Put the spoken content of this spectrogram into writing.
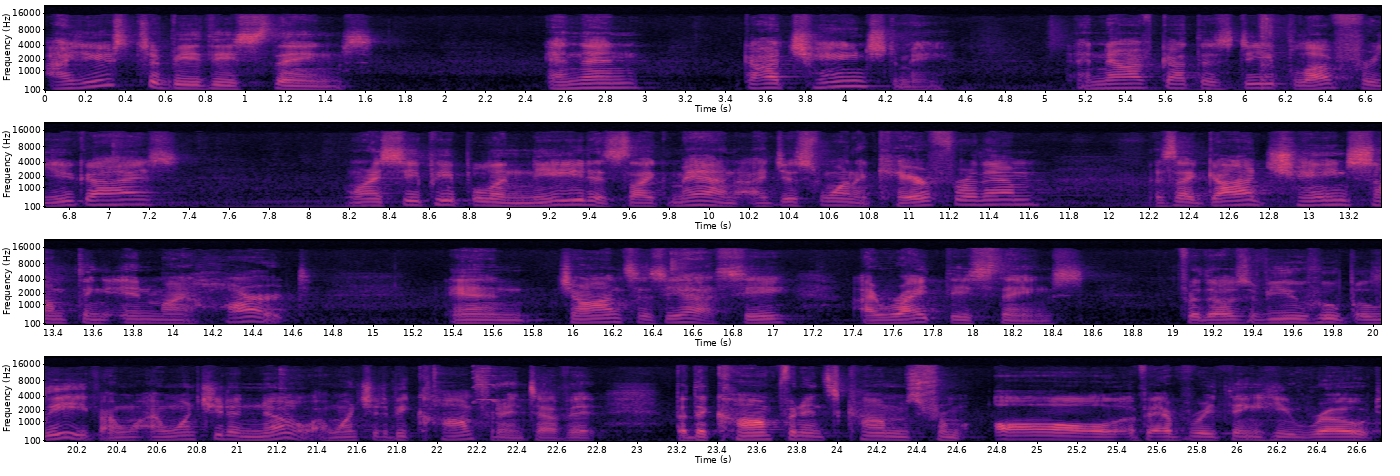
I used to be these things. And then God changed me. And now I've got this deep love for you guys. When I see people in need, it's like, man, I just want to care for them. It's like God changed something in my heart. And John says, Yeah, see, I write these things for those of you who believe. I, want you to know, I want you to be confident of it. But the confidence comes from all of everything he wrote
